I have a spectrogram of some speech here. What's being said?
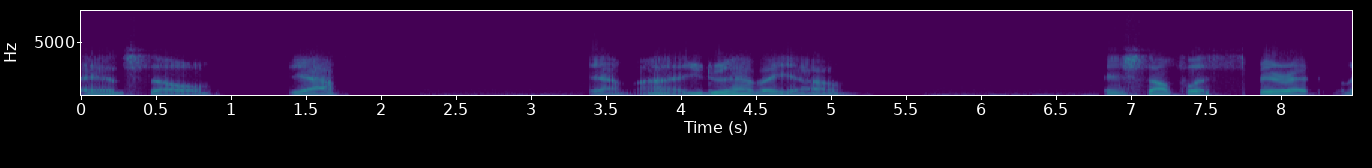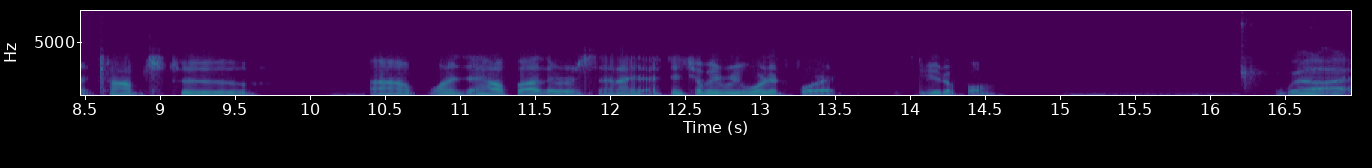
And so, yeah, yeah, uh, you do have a uh, a selfless spirit when it comes to uh, wanting to help others, and I, I, think you'll be rewarded for it. It's beautiful. Well, I,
